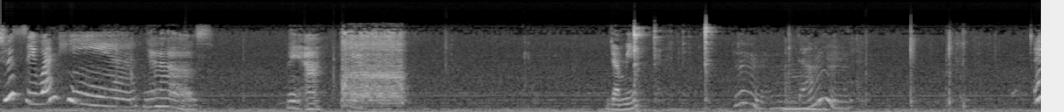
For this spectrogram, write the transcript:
I twisty one here yes นี่อะยามิ Hmm, dumb. I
